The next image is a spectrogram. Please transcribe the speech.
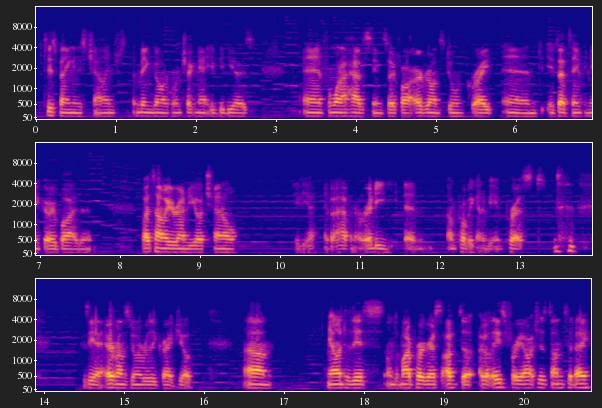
participating in this challenge. I've been going through and checking out your videos, and from what I have seen so far, everyone's doing great. And if that's anything to go by, then by the time I get around to your channel, if you if I haven't already, and I'm probably going to be impressed. Because yeah, everyone's doing a really great job. Um, now onto this, onto my progress. I've do, I got these three archers done today.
